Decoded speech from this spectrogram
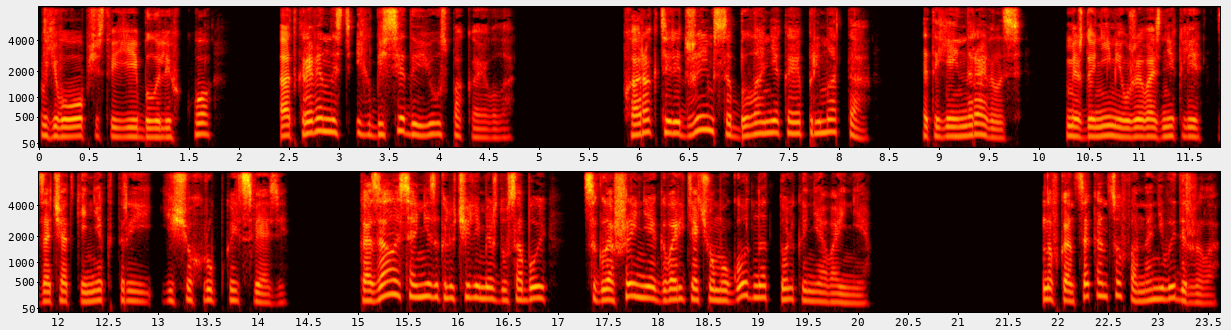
В его обществе ей было легко, а откровенность их беседы ее успокаивала. В характере Джеймса была некая прямота. Это ей нравилось. Между ними уже возникли зачатки некоторой еще хрупкой связи. Казалось, они заключили между собой соглашение говорить о чем угодно, только не о войне. Но в конце концов она не выдержала.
